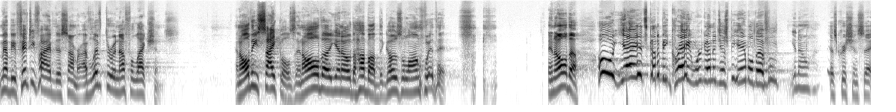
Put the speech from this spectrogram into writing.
mean, I'll be 55 this summer. I've lived through enough elections and all these cycles and all the, you know, the hubbub that goes along with it. And all the, oh, yay, it's going to be great. We're going to just be able to, you know, as Christians say.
